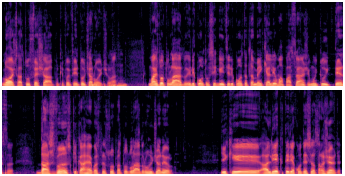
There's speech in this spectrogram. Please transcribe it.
Lógico, está tudo fechado, porque foi feito ontem à noite. Né? Mas, do outro lado, ele conta o seguinte: ele conta também que ali é uma passagem muito intensa das vans que carregam as pessoas para todo lado no Rio de Janeiro. E que ali é que teria acontecido a tragédia.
